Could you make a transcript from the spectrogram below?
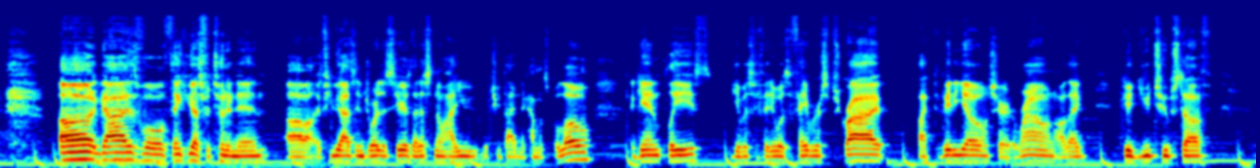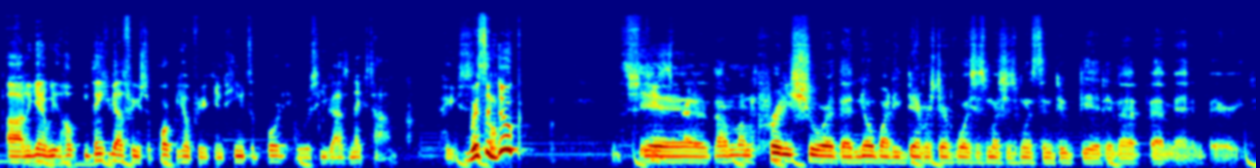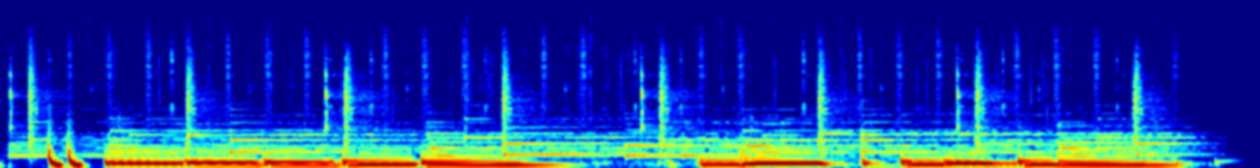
uh guys, well, thank you guys for tuning in. Uh if you guys enjoyed the series, let us know how you what you thought in the comments below. Again, please give us if it was a favor, subscribe, like the video, share it around, all that good YouTube stuff. Uh, and again, we hope we thank you guys for your support. We hope for your continued support. We will see you guys next time. Peace. Winston Duke. Jesus Yeah, I'm, I'm pretty sure that nobody damaged their voice as much as Winston Duke did in that Batman Unburied.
